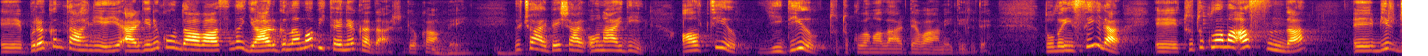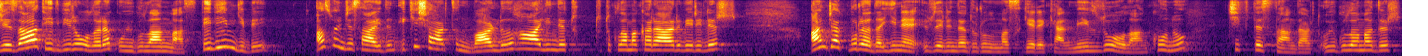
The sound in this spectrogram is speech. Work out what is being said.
e, bırakın tahliyeyi Ergenekon davasında yargılama bitene kadar Gökhan Bey. 3 ay, 5 ay, 10 ay değil. 6 yıl, 7 yıl tutuklamalar devam edildi. Dolayısıyla e, tutuklama aslında e, bir ceza tedbiri olarak uygulanmaz. Dediğim gibi az önce saydığım iki şartın varlığı halinde tut- tutuklama kararı verilir. Ancak burada yine üzerinde durulması gereken mevzu olan konu çifte standart uygulamadır.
